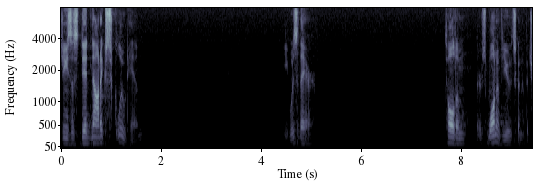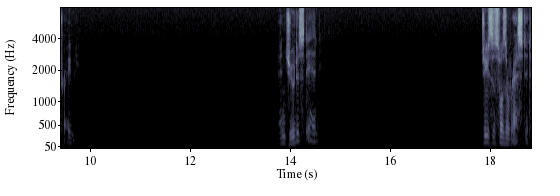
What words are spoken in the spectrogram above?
Jesus did not exclude him he was there. He told him, There's one of you that's going to betray me. And Judas did. Jesus was arrested.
